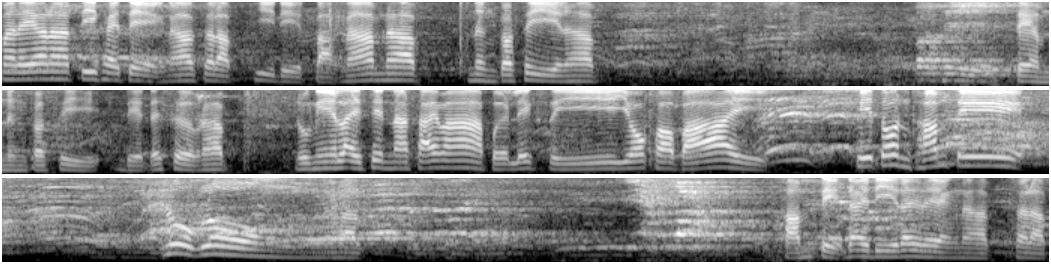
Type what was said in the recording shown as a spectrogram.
มาแล้วนะตีไข่แตกนะครับสลับพี่เดชปากน้ำนะครับ1ต่อ4นะครับ ต่อสี่แต้ม1ต่อ4เดชได้เสิร์ฟนะครับ ลูกนี้ไล่เส้นหน้าซ้ายมา เปิดเลขสียกเข้าไป พี่ต้นคำตีลูกลงนะครับคำเตะได้ดีได้แรงนะครับสำหรับ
